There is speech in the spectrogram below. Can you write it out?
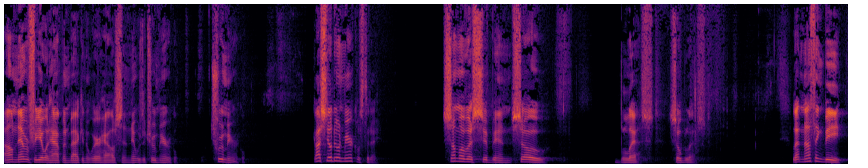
I'll never forget what happened back in the warehouse, and it was a true miracle. True miracle. God's still doing miracles today. Some of us have been so blessed, so blessed. Let nothing be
